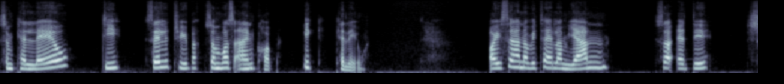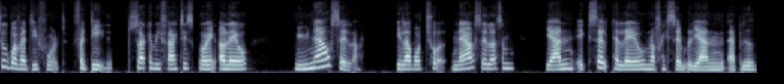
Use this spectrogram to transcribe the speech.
som kan lave de celletyper, som vores egen krop ikke kan lave. Og især når vi taler om hjernen, så er det super værdifuldt, fordi så kan vi faktisk gå ind og lave nye nerveceller i laboratoriet. Nerveceller, som hjernen ikke selv kan lave, når for eksempel hjernen er blevet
